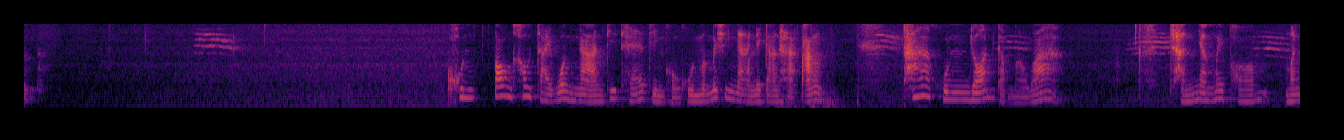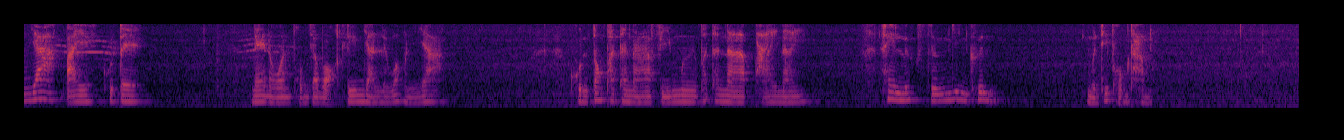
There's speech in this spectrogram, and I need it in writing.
คุณต้องเข้าใจว่างานที่แท้จริงของคุณมันไม่ใช่งานในการหาตังค์ถ้าคุณย้อนกลับมาว่า ฉันยังไม่พร้อมมันยากไปคุเต แน่นอนผมจะบอกยืนยันเลยว่ามันยาก คุณต้องพัฒนาฝีมือพัฒนาภายใน ให้ลึกซึ้งยิ่งขึ้น เหมือนที่ผมท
